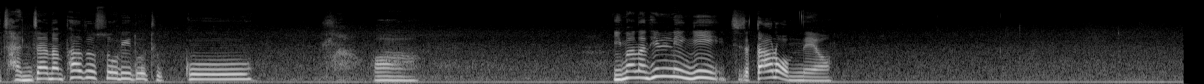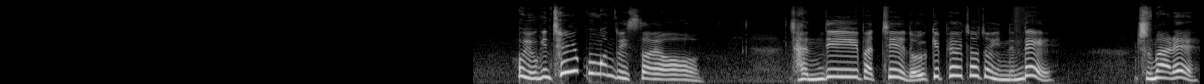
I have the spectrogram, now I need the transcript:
잔잔한 파도 소리도 듣고, 와. 이만한 힐링이 진짜 따로 없네요. 어, 여긴 체육공원도 있어요. 잔디밭이 넓게 펼쳐져 있는데, 주말에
